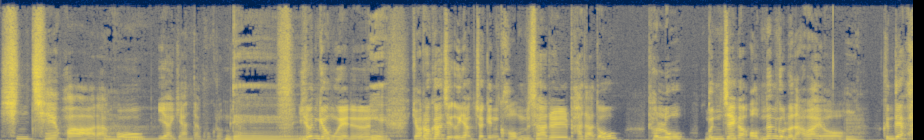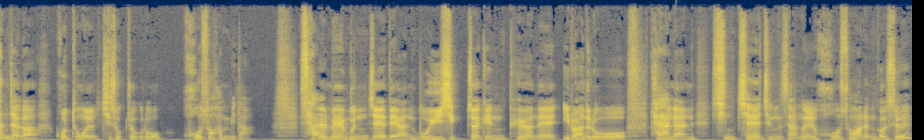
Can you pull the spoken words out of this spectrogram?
신체화라고 음. 이야기한다고 그럽니다. 네. 이런 경우에는 예. 여러 가지 의학적인 검사를 받아도 별로 문제가 없는 걸로 나와요. 음. 근데 환자가 고통을 지속적으로 호소합니다. 삶의 문제에 대한 무의식적인 표현의 일환으로 다양한 신체 증상을 호소하는 것을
